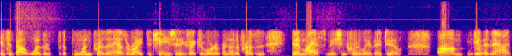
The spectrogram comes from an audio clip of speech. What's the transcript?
it's about whether the one president has a right to change an executive order of another president, and in my estimation, clearly they do. Um, given that,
